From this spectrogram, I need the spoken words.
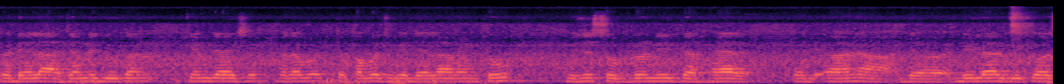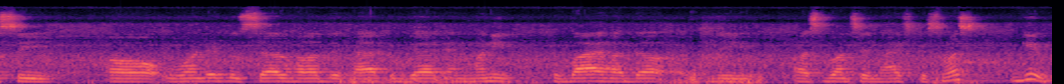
તો ડેલા હજામની દુકાન કેમ જાય છે, બરાબર? તો ખબર છે કે Della went to Mrs Sofronie the hair dealer because she uh, wanted to sell her the hair to get and money to buy her the, the husband's a nice Christmas gift.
